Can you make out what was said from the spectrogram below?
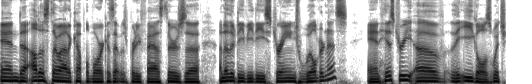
and uh, I'll just throw out a couple more because that was pretty fast. There's uh, another DVD, Strange Wilderness and History of the Eagles, which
